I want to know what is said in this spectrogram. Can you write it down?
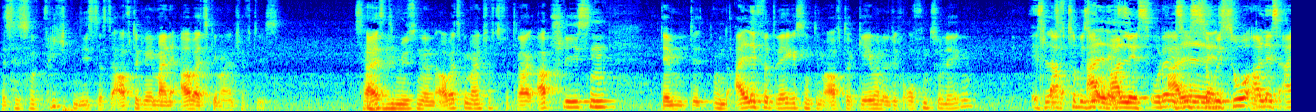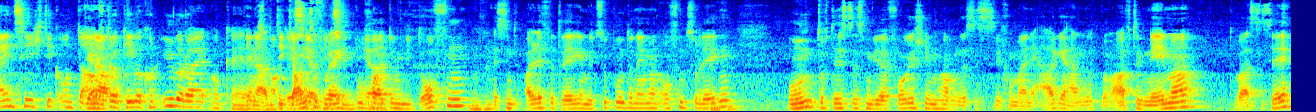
dass es verpflichtend ist, dass der Auftragnehmer eine Arbeitsgemeinschaft ist. Das heißt, mhm. die müssen einen Arbeitsgemeinschaftsvertrag abschließen dem, und alle Verträge sind dem Auftraggeber natürlich offen zu legen. Es läuft also sowieso alles, alles oder? Alles. Es ist sowieso alles einsichtig und der genau. Auftraggeber kann überall. Okay, genau, die ganze Projektbuchhaltung ja. liegt offen. Mhm. Es sind alle Verträge mit Subunternehmern offen zu legen. Mhm. Und durch das, dass wir vorgeschrieben haben, dass es sich um eine ARGE handelt beim Auftragnehmer, du weißt es eh,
